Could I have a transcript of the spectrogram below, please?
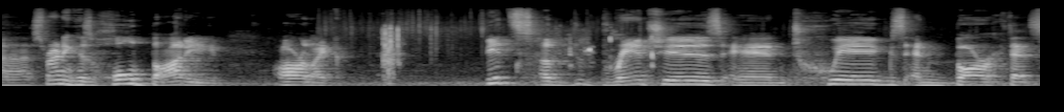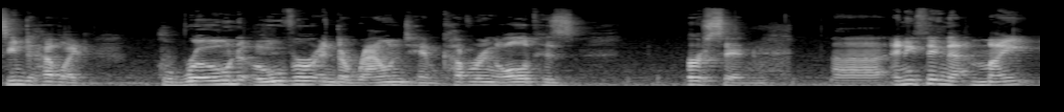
uh, surrounding his whole body, are like bits of branches and twigs and bark that seem to have like grown over and around him, covering all of his person. Uh, anything that might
